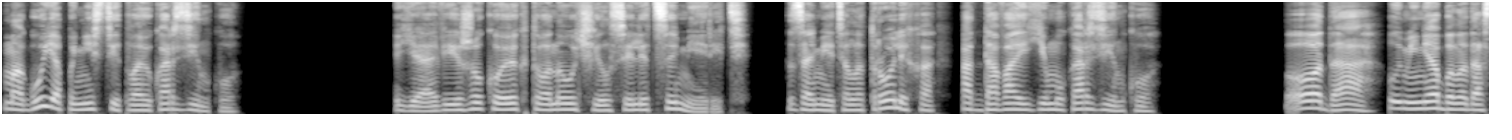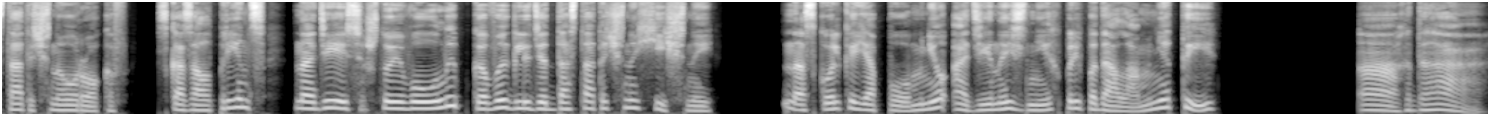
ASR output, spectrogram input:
Могу я понести твою корзинку?» «Я вижу, кое-кто научился лицемерить», — заметила Тролиха, отдавая ему корзинку. «О да, у меня было достаточно уроков», — сказал принц, надеясь, что его улыбка выглядит достаточно хищной. «Насколько я помню, один из них преподала мне ты». «Ах, да.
